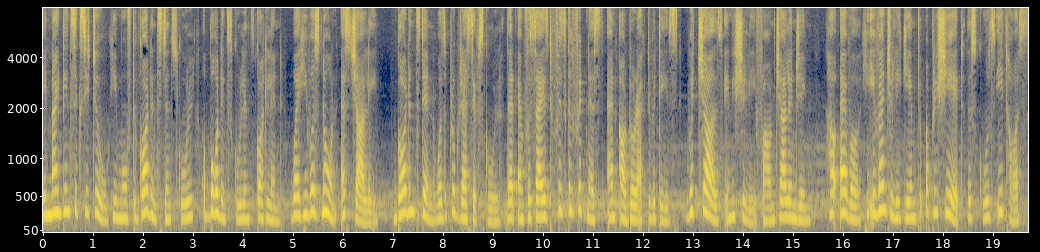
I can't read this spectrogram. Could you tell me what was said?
In 1962, he moved to Gordonstoun School, a boarding school in Scotland, where he was known as Charlie. Gordonstoun was a progressive school that emphasized physical fitness and outdoor activities, which Charles initially found challenging. However, he eventually came to appreciate the school's ethos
